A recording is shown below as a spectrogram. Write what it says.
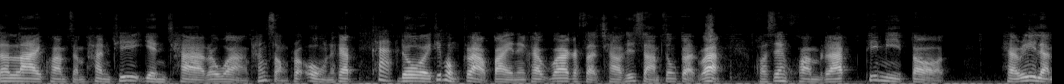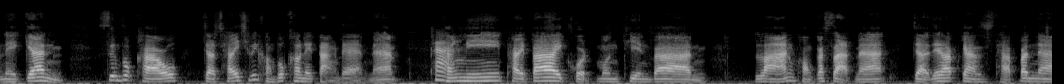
ละลายความสัมพันธ์ที่เย็นชาระหว่างทั้งสองพระองค์นะครับค่ะโดยที่ผมกล่าวไปนะครับ ว่ากษัตริย์ชาวที่สามทรงตรัสว่า ขอแสดงความรักที่มีต่อแฮร์รี่และเมแกน ซึ่งพวกเขาจะใช้ชีวิตของพวกเขาในต่างแดนนะครับค่ะทั้งนี้ภายใต้กฎมณเฑียรบาลหลานของกษัตริย์นะจะได้รับการสถาปนา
